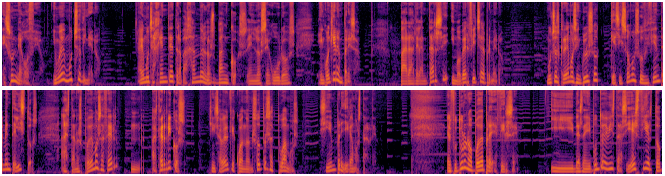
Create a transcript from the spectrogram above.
es un negocio y mueve mucho dinero. Hay mucha gente trabajando en los bancos, en los seguros, en cualquier empresa, para adelantarse y mover ficha al primero. Muchos creemos incluso que si somos suficientemente listos, hasta nos podemos hacer, mm, hacer ricos, sin saber que cuando nosotros actuamos, siempre llegamos tarde. El futuro no puede predecirse. Y desde mi punto de vista, si es cierto,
